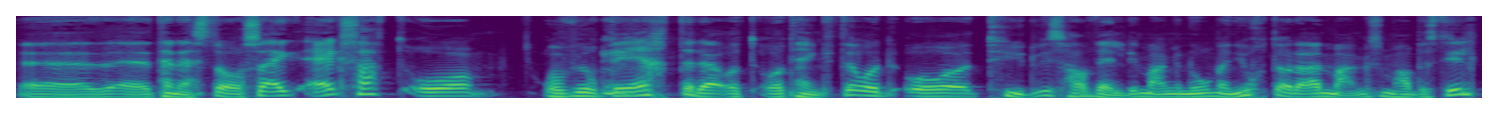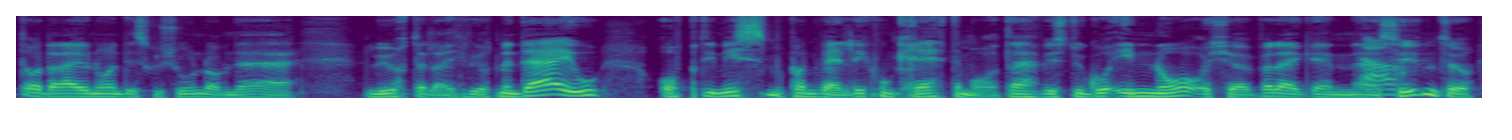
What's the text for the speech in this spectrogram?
eh, til neste år. Så jeg, jeg satt og, og vurderte det og, og tenkte, og, og tydeligvis har veldig mange nordmenn gjort det. Og det er mange som har bestilt, og det er jo nå en diskusjon om det er lurt eller ikke lurt. Men det er jo optimisme på en veldig konkret måte. Hvis du går inn nå og kjøper deg en Ja. ja. sydentur,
